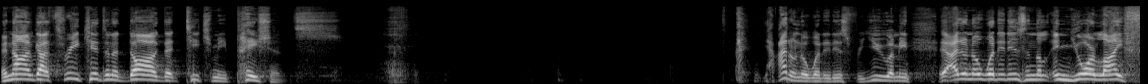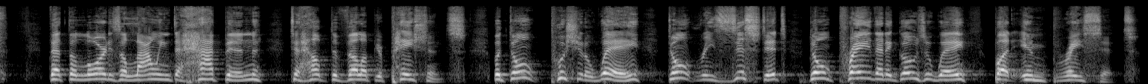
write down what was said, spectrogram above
And now I've got three kids and a dog that teach me patience. I don't know what it is for you. I mean, I don't know what it is in, the, in your life that the Lord is allowing to happen to help develop your patience. But don't push it away. Don't resist it. Don't pray that it goes away, but embrace it.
